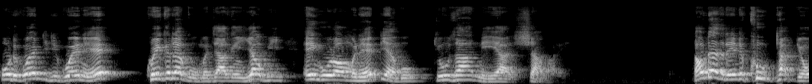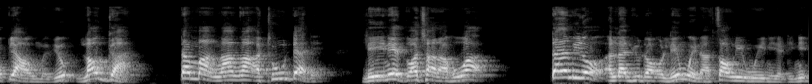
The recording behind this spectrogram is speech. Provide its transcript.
ဟိုတကွဲတီတီကွဲနဲ့ခွေးကရက်ကိုမကြခင်ရောက်ပြီးအိမ်ကိုတော်မနှဲပြန်ဖို့စူးစမ်းနေရရှာပါတယ်နောက်တဲ့သတင်းတစ်ခုထပ်ပြောပြအောင်မယ်ဗျလောက်ကန်တက်မ99အထူးတက်တယ်လေနဲ့သွားချတာဟိုကတန်းပြီးတော့အလံပြူတော်လင်းဝင်တာစောင်းလေးဝေးနေတယ်ဒီနေ့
